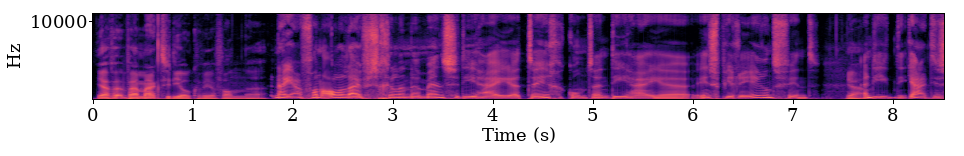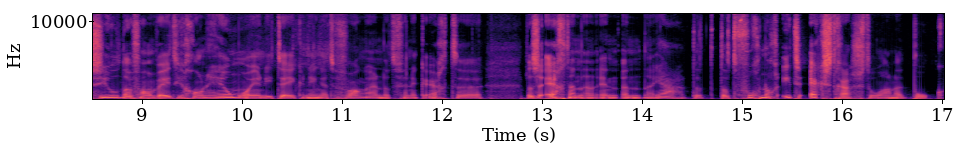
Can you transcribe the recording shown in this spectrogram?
Ja, waar, maakte hij die ook alweer van? eh? Nou ja, van allerlei verschillende mensen die hij eh, tegenkomt en die hij eh, inspirerend vindt. ja. En die, ja, de ziel daarvan weet hij gewoon heel mooi in die tekeningen te vangen. En dat vind ik echt, dat is echt een, een, een ja, dat, dat voegt nog iets extra's toe aan het boek.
